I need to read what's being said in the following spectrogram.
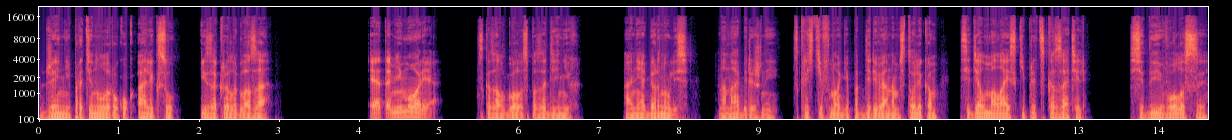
Дженни протянула руку к Алексу и закрыла глаза. «Это мемория», — сказал голос позади них. Они обернулись. На набережной, скрестив ноги под деревянным столиком, сидел малайский предсказатель. Седые волосы,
